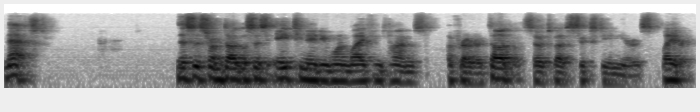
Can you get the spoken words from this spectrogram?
next. This is from Douglass's 1881 Life and Times of Frederick Douglass, so it's about 16 years later.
